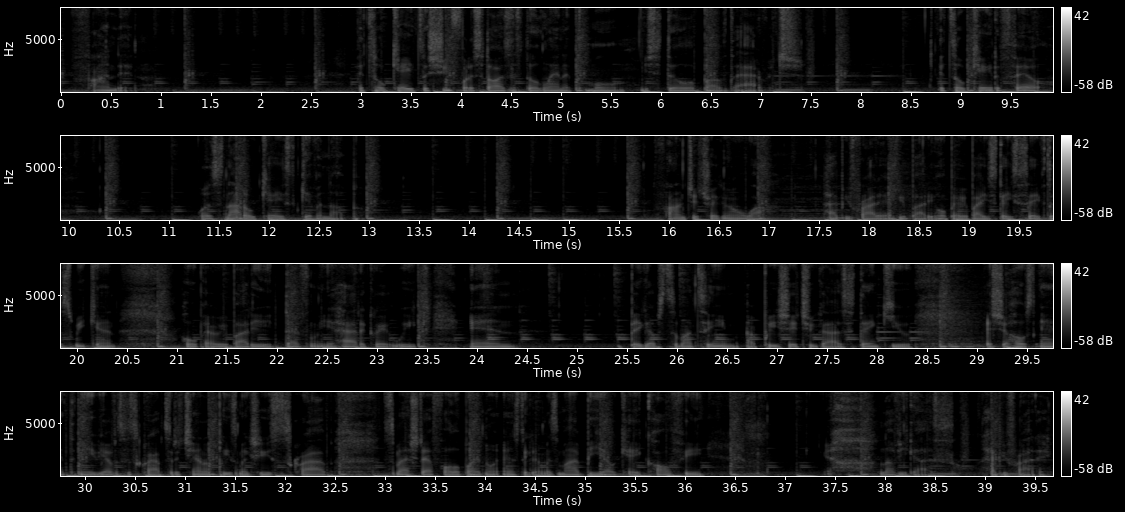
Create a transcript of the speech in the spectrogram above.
Find it. It's okay to shoot for the stars and still land at the moon. You're still above the average. It's okay to fail. What's not okay is giving up. Find your trigger and why. Happy Friday, everybody. Hope everybody stays safe this weekend. Hope everybody definitely had a great week. And big ups to my team. I appreciate you guys. Thank you. It's your host, Anthony. If you haven't subscribed to the channel, please make sure you subscribe. Smash that follow button on Instagram. It's my BLK Coffee. Love you guys. Happy Friday.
